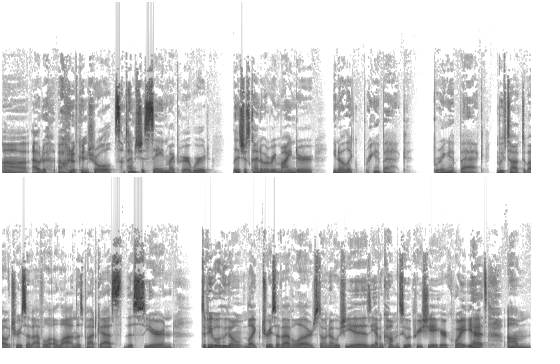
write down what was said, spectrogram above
uh, out of out of control. Sometimes just saying my prayer word it's just kind of a reminder, you know, like bring it back, bring it back. We've talked about Teresa of Avila a lot on this podcast this year. And to people who don't like Teresa of Avila or just don't know who she is, you haven't come to appreciate her quite yet. Um,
